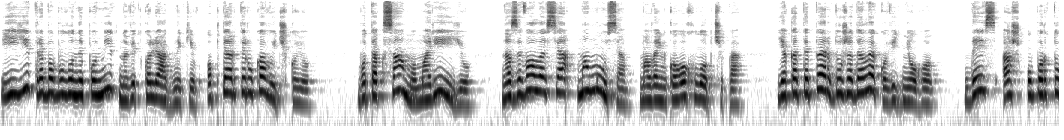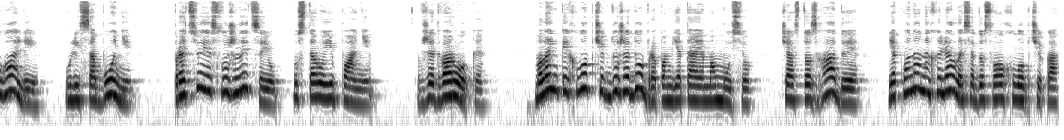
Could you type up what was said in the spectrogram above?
і її треба було непомітно від колядників обтерти рукавичкою, бо так само Марією називалася мамуся маленького хлопчика, яка тепер дуже далеко від нього, десь аж у Португалії, у Лісабоні, працює служницею у старої пані вже два роки. Маленький хлопчик дуже добре пам'ятає мамусю, часто згадує, як вона нахилялася до свого хлопчика,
